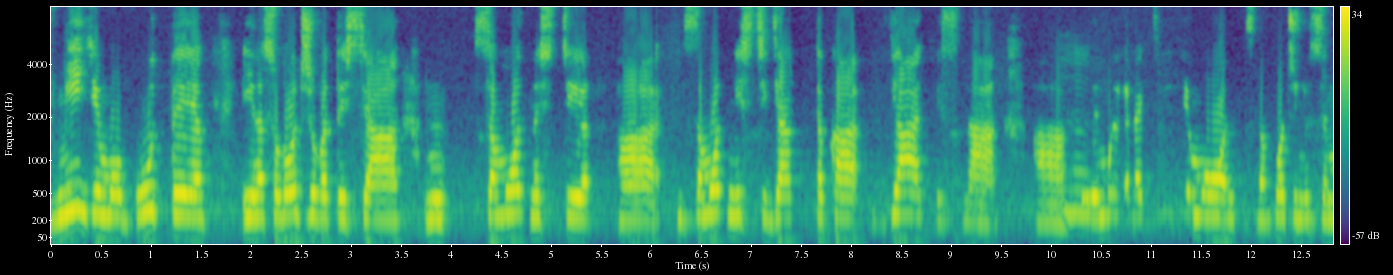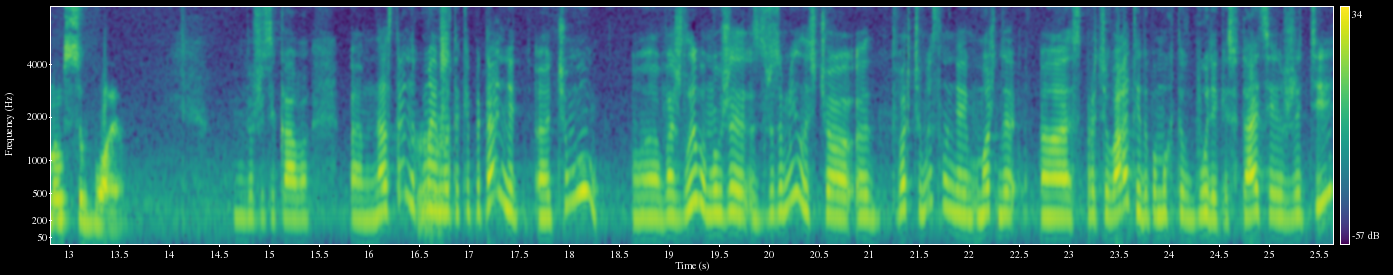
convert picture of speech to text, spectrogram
вміємо бути і насолоджуватися самотності, самотність як така якісна, а, Мгм. коли ми радіємо знаходженню самим собою. Дуже цікаво. Ем, Наостанок маємо таке питання. Е, Чому е, важливо, ми вже зрозуміли, що е, творче мислення можна спрацювати і допомогти в будь-якій ситуації в житті.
